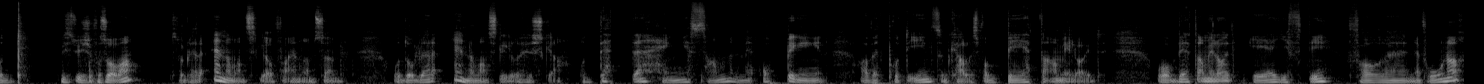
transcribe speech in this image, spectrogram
Og hvis du ikke får sove, så blir det enda vanskeligere å få NREM-søvn. Og da blir det enda vanskeligere å huske. Og dette henger sammen med oppbyggingen av et protein som kalles for beta-amyloid. Og beta-amyloid er giftig for eh, nevroner,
